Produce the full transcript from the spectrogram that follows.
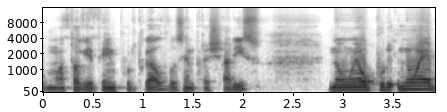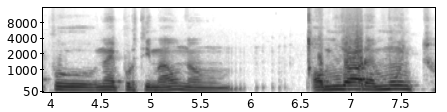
um MotoGP em Portugal, vou sempre achar isso. Não é, o, Por- não é, por, não é Portimão, não, ou melhora muito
